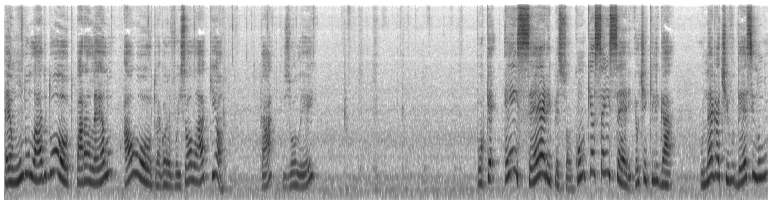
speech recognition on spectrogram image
É um do lado do outro, paralelo ao outro. Agora eu vou isolar aqui, ó, tá? Isolei. Porque em série, pessoal, como que ia ser em série? Eu tinha que ligar o negativo desse no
